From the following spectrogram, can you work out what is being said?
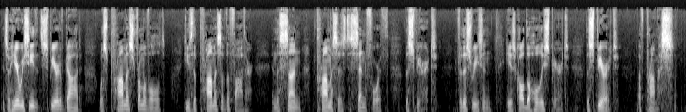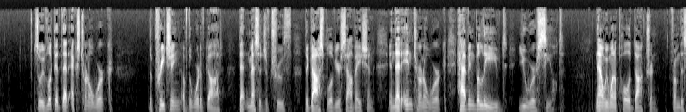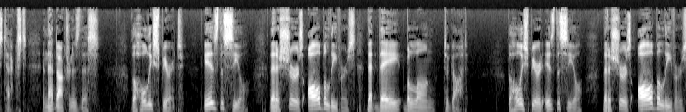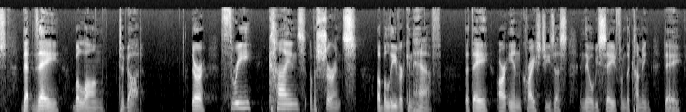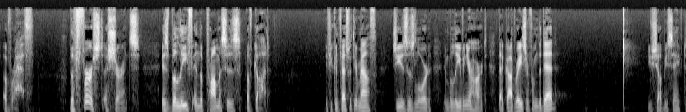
And so here we see that the Spirit of God was promised from of old He's the promise of the Father, and the Son promises to send forth the Spirit. For this reason, he is called the Holy Spirit, the Spirit of promise. So we've looked at that external work, the preaching of the Word of God, that message of truth, the gospel of your salvation, and that internal work, having believed, you were sealed. Now we want to pull a doctrine from this text, and that doctrine is this the Holy Spirit is the seal that assures all believers that they belong to God. The Holy Spirit is the seal that assures all believers that they belong to God. There are three kinds of assurance a believer can have that they are in Christ Jesus and they will be saved from the coming day of wrath. The first assurance is belief in the promises of God. If you confess with your mouth Jesus is Lord and believe in your heart that God raised him from the dead, you shall be saved.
